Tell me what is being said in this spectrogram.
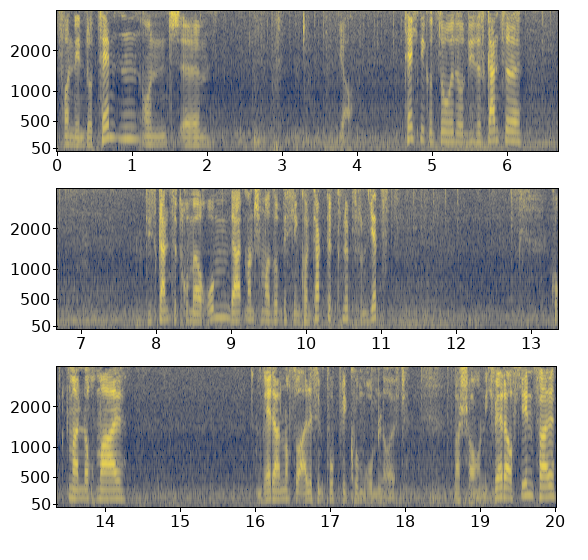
von den Dozenten und ähm, ja Technik und so, so dieses ganze dieses ganze drumherum, da hat man schon mal so ein bisschen Kontakt geknüpft und jetzt guckt man noch mal, wer da noch so alles im Publikum rumläuft. Mal schauen. Ich werde auf jeden Fall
